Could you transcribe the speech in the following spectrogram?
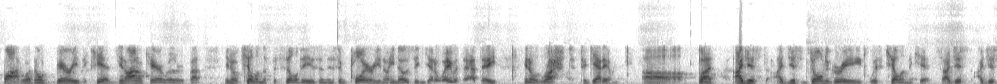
spot. Well, don't bury the kids. You know, I don't care whether it's about, you know, killing the facilities and his employer, you know, he knows he can get away with that. They, you know, rushed to get him. Uh, but I just, I just don't agree with killing the kids. I just, I just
